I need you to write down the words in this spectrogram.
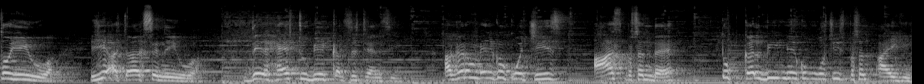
तो यही हुआ, ये अचानक से नहीं हुआ. There has to be consistency अगर मेरे को कोई चीज़ आज पसंद है तो कल भी मेरे को वो चीज़ पसंद आएगी.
